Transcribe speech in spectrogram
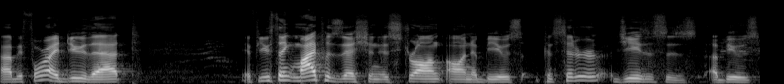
Uh, before I do that, if you think my position is strong on abuse, consider Jesus' abuse,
